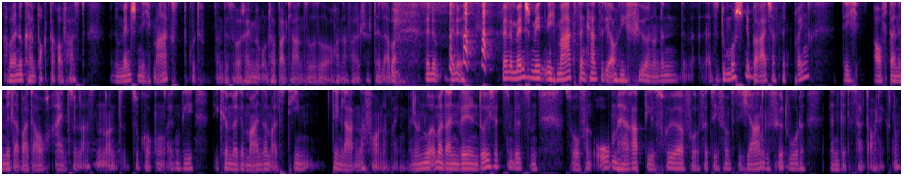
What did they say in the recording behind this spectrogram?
Aber wenn du keinen Bock darauf hast, wenn du Menschen nicht magst, gut, dann bist du wahrscheinlich mit dem Unterbackladen sowieso auch an der falschen Stelle. Aber wenn du, wenn du, wenn du Menschen nicht magst, dann kannst du die auch nicht führen. Und dann, also du musst schon die Bereitschaft mitbringen, dich auf deine Mitarbeiter auch einzulassen und zu gucken, irgendwie, wie können wir gemeinsam als Team den Laden nach vorne bringen. Wenn du nur immer deinen Willen durchsetzen willst und so von oben herab, wie es früher vor 40, 50 Jahren geführt wurde, dann wird es halt auch nichts. Ne?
